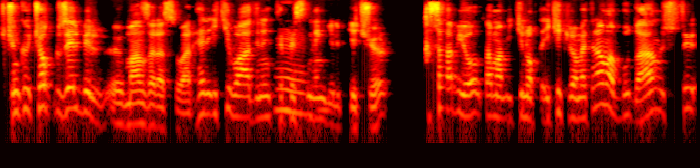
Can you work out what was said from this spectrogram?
Çünkü çok güzel bir e, manzarası var. Her iki vadinin tepesinden gelip geçiyor. Kısa bir yol tamam 2.2 kilometre ama bu dağın üstü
